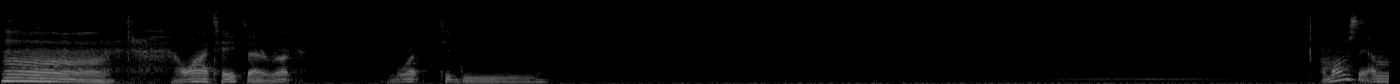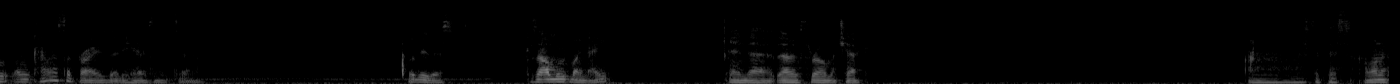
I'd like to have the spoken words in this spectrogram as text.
Hmm. I want to take that rook. What to do? I'm honestly, I'm, I'm kind of surprised that he hasn't. Uh... We'll do this, because I'll move my knight, and uh, that'll throw him a check. Uh, where's the best? I want to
